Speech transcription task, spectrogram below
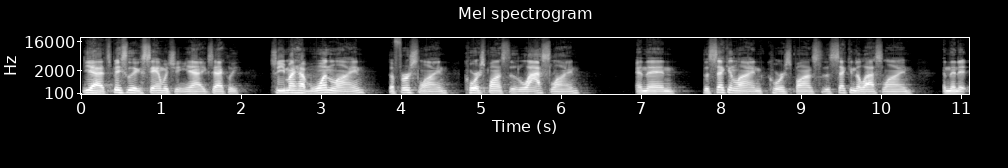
Yeah, it's basically like sandwiching. Yeah, exactly. So you might have one line, the first line corresponds to the last line, and then the second line corresponds to the second to last line, and then it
